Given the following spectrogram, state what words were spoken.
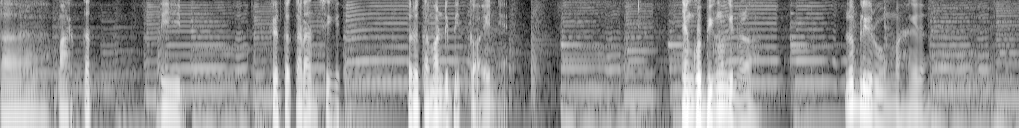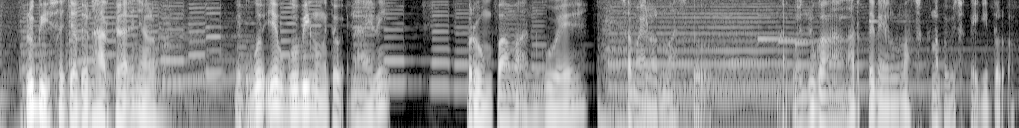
eh, market di cryptocurrency gitu terutama di Bitcoin ya. Yang gue bingung gini loh lu beli rumah gitu lu bisa jatuhin harganya loh. Gitu gue ya gue bingung itu. Nah ini perumpamaan gue sama Elon Musk tuh. Nah gue juga nggak ngerti nih Elon Musk kenapa bisa kayak gitu loh.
